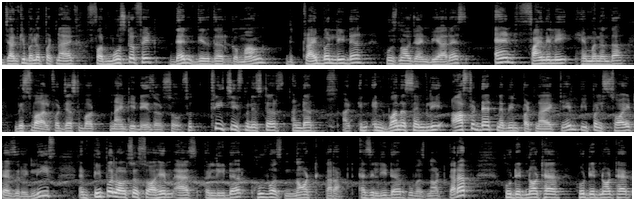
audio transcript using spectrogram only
Janki Ballabh Patnaik for most of it, then Giridhar Gamang, the tribal leader who's now joined BRS, and finally Hemananda Biswal for just about 90 days or so. So three chief ministers under in, in one assembly. After that, Naveen Patnaik came. People saw it as a relief, and people also saw him as a leader who was not corrupt, as a leader who was not corrupt, who did not have who did not have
